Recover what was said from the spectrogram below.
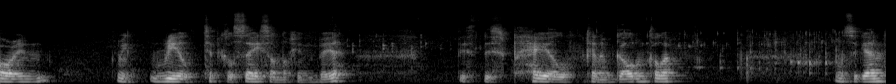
pouring I mean, real typical saison looking beer. This this pale kind of golden colour. Once again,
